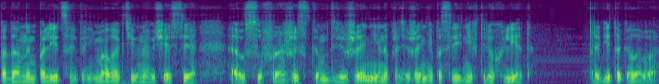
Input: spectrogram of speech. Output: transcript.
По данным полиции, принимала активное участие в суфражистском движении на протяжении последних трех лет. Пробита голова.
